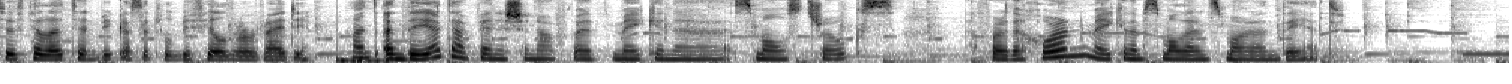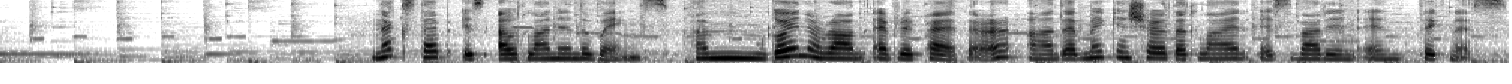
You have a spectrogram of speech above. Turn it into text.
to fill it in because it will be filled already. And at the end I'm finishing off with making uh, small strokes for the horn, making them smaller and smaller at the end. Next step is outlining the wings. I'm going around every feather and I'm making sure that line is varying in thickness.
